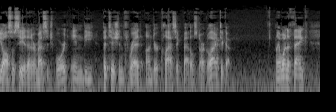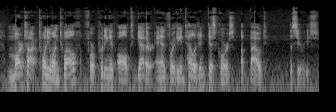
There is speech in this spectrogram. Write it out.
You also see it at our message board in the petition thread under Classic Battlestar Galactica. I want to thank Martok2112 for putting it all together and for the intelligent discourse about the series.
